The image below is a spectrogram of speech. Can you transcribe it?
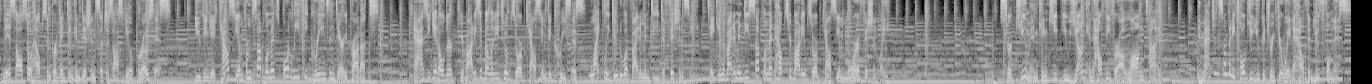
This also helps in preventing conditions such as osteoporosis. You can get calcium from supplements or leafy greens and dairy products. As you get older, your body's ability to absorb calcium decreases, likely due to a vitamin D deficiency. Taking a vitamin D supplement helps your body absorb calcium more efficiently. Curcumin can keep you young and healthy for a long time. Imagine somebody told you you could drink your way to health and youthfulness.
